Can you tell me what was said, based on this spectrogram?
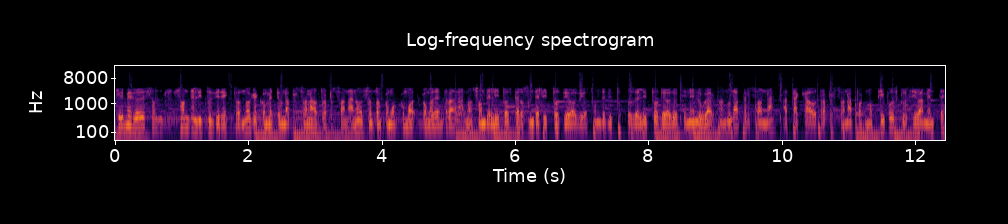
crímenes de odio son, son delitos directos, ¿no? Que comete una persona a otra persona, ¿no? Son, son como, como, como de entrada, ¿no? Son delitos, pero son delitos de odio. Son delitos, los delitos de odio tienen lugar cuando una persona ataca a otra persona por motivo exclusivamente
